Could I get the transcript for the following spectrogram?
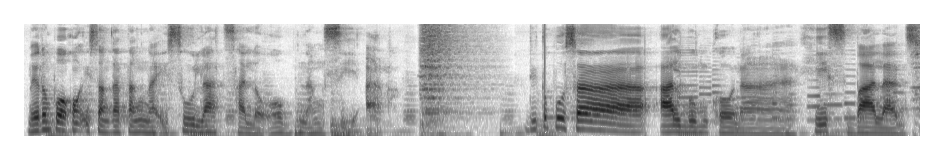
Meron po akong isang katang na isulat sa loob ng CR. Dito po sa album ko na His Ballads,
